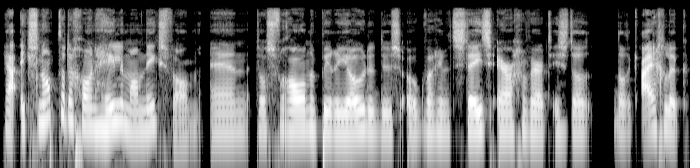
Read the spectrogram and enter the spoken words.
ja, ik snapte er gewoon helemaal niks van. En het was vooral een periode dus ook waarin het steeds erger werd, is dat, dat ik eigenlijk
